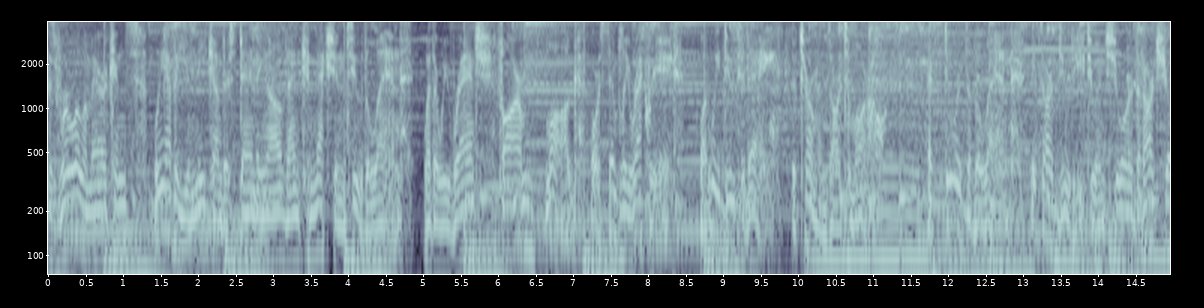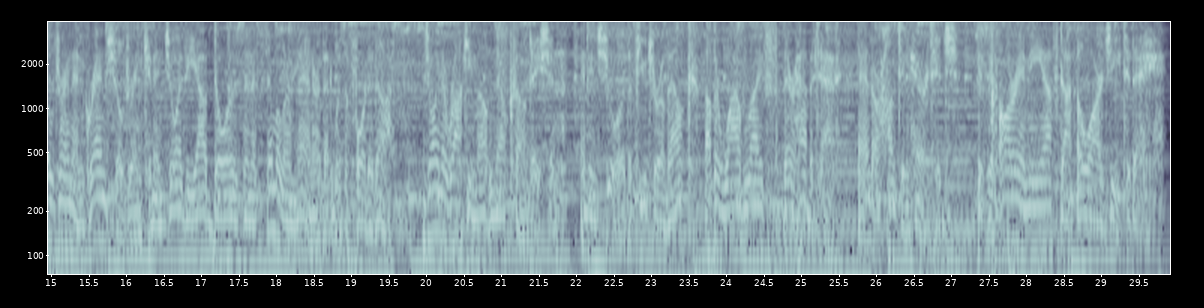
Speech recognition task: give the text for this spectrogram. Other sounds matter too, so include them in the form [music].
As rural Americans, we have a unique understanding of and connection to the land. Whether we ranch, farm, log, or simply recreate, what we do today determines our tomorrow. As stewards of the land, it's our duty to ensure that our children and grandchildren can enjoy the outdoors in a similar manner that was afforded us. Join the Rocky Mountain Elk Foundation and ensure the future of elk, other wildlife, their habitat, and our hunting heritage. Visit rmef.org today.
